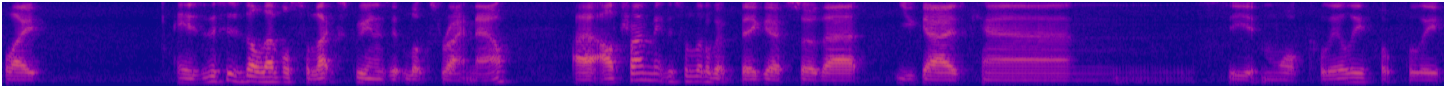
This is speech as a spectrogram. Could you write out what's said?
play. Is this is the level select screen as it looks right now. Uh, I'll try and make this a little bit bigger so that you guys can see it more clearly. Hopefully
